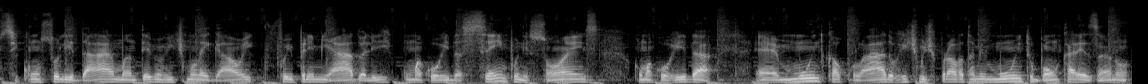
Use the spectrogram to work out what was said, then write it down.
se consolidar, manteve um ritmo legal e foi premiado ali com uma corrida sem punições, com uma corrida é, muito calculada, o ritmo de prova também muito bom. Carezano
